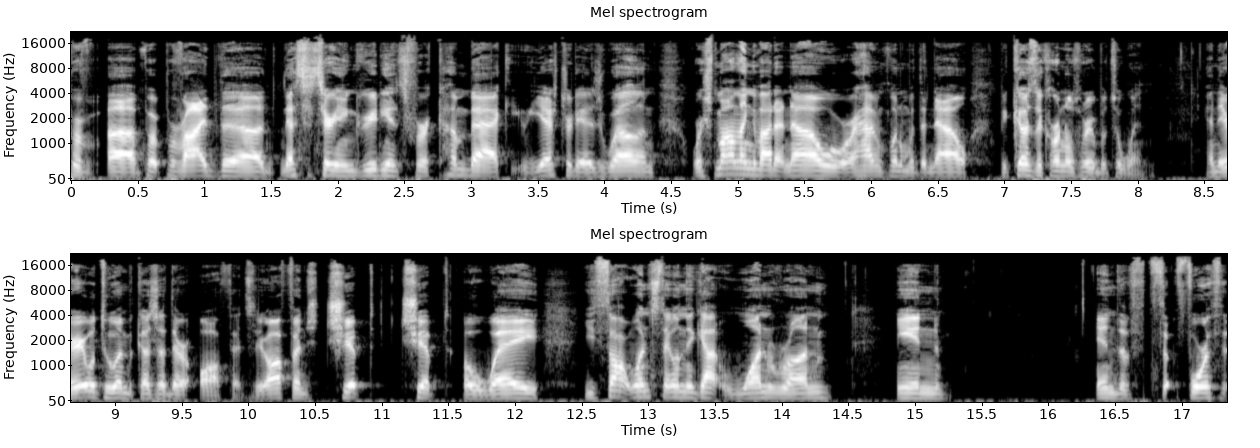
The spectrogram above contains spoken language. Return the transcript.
uh, provide the necessary ingredients for a comeback yesterday as well. And we're smiling about it now. We're having fun with it now because the Cardinals were able to win. And they were able to win because of their offense. The offense chipped, chipped away. You thought once they only got one run in in the th- fourth,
